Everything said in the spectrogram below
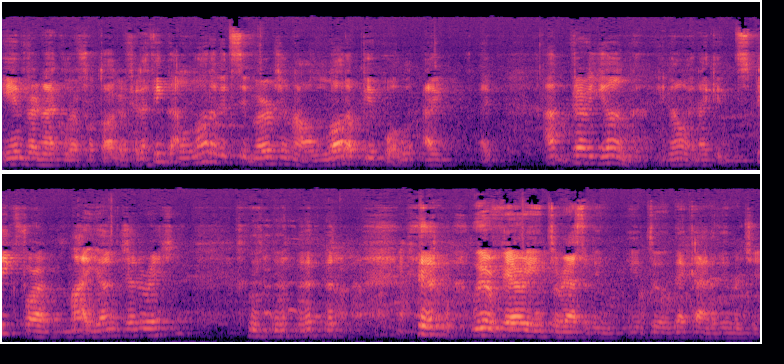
in vernacular photography. And I think a lot of it's emerging now. A lot of people, I, I'm very young, you know, and I can speak for my young generation. We're very interested in, into that kind of imaging.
